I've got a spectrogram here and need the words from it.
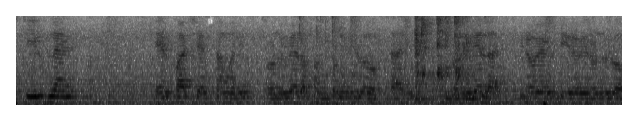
స్టీల్ ప్లాంట్ ఏర్పాటు చేస్తామని రెండు వేల పంతొమ్మిదిలో ఒకసారి రెండు వేల ఇరవై ఒకటి ఇరవై రెండులో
